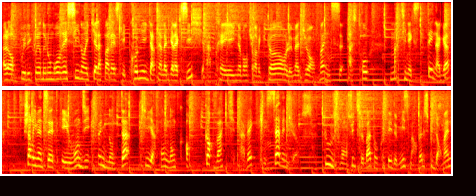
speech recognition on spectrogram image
Alors, vous pouvez découvrir de nombreux récits dans lesquels apparaissent les premiers gardiens de la galaxie, après une aventure avec Thor, le Major Vance Astro, Martinex Tenaga, Charlie 27 et Wandy Undonta qui affrontent donc Or- Korvac avec les Avengers. Tous vont ensuite se battre aux côtés de Miss Marvel, Spider-Man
